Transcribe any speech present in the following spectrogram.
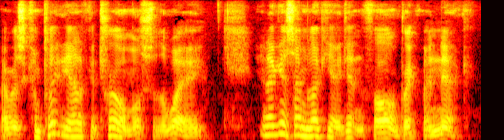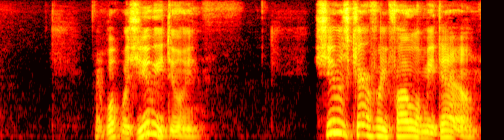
I was completely out of control most of the way, and I guess I'm lucky I didn't fall and break my neck. And what was Yumi doing? She was carefully following me down,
